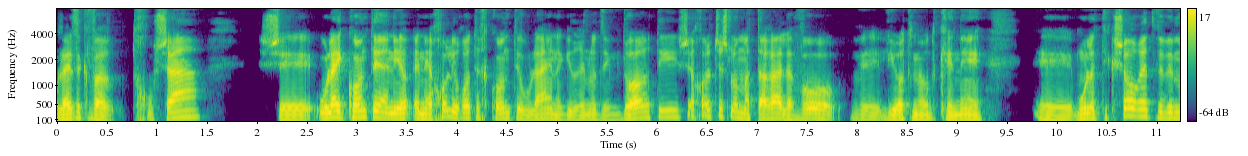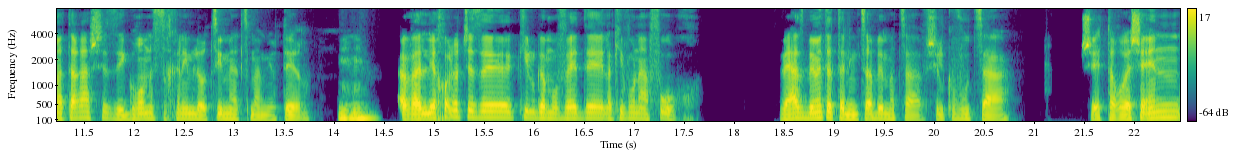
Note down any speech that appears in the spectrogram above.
אולי זה כבר תחושה שאולי קונטה, אני, אני יכול לראות איך קונטה אולי, נגיד ראינו את זה עם דוארטי, שיכול להיות שיש לו מטרה לבוא ולהיות מאוד כנה אה, מול התקשורת, ובמטרה שזה יגרום לשחקנים להוציא מעצמם יותר. אבל יכול להיות שזה כאילו גם עובד אה, לכיוון ההפוך. ואז באמת אתה נמצא במצב של קבוצה שאתה רואה שאין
